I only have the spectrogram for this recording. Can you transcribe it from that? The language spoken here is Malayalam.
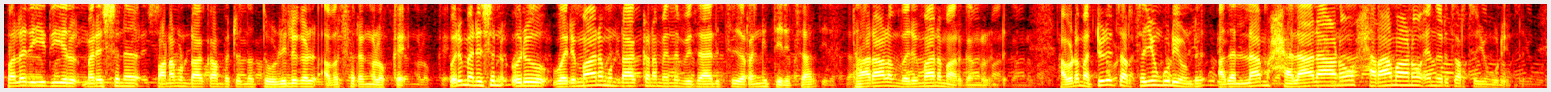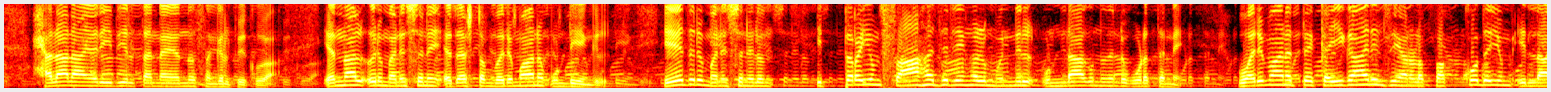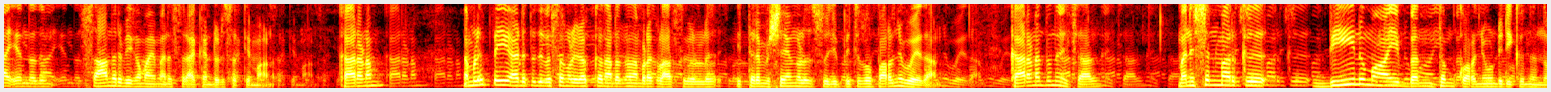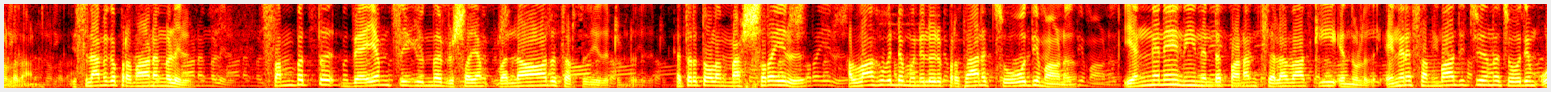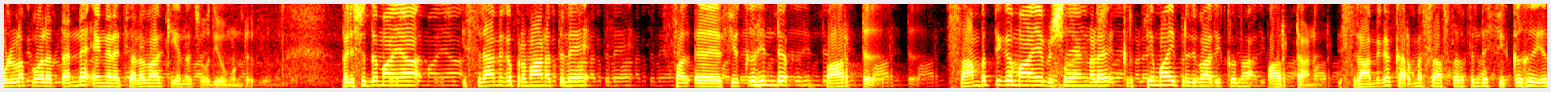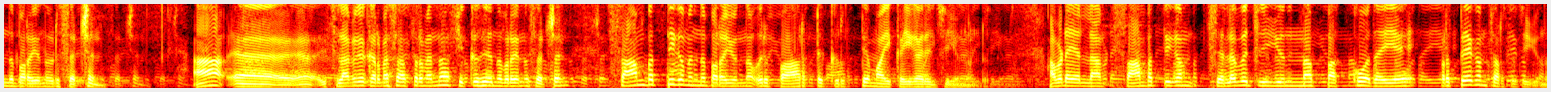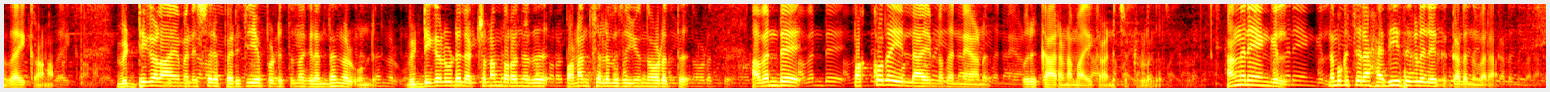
പല രീതിയിൽ മനുഷ്യന് പണമുണ്ടാക്കാൻ പറ്റുന്ന തൊഴിലുകൾ അവസരങ്ങളൊക്കെ. ഒരു മനുഷ്യൻ ഒരു വരുമാനം ഉണ്ടാക്കണം എന്ന് വിചാരിച്ച് ഇറങ്ങി തിരിച്ചാൽ ധാരാളം വരുമാന മാർഗങ്ങളുണ്ട് അവിടെ മറ്റൊരു ചർച്ചയും കൂടിയുണ്ട്. അതെല്ലാം ഹലാലാണോ ഹറാമാണോ എന്നൊരു ചർച്ചയും കൂടിയുണ്ട്. ഹലാലായ രീതിയിൽ തന്നെ എന്ന് സങ്കല്പിക്കുക എന്നാൽ ഒരു മനുഷ്യന് യഥേഷ്ടം വരുമാനം ഉണ്ടെങ്കിൽ ഏതൊരു മനുഷ്യനിലും ഇത്രയും സാഹചര്യങ്ങൾ മുന്നിൽ ഉണ്ടാകുന്നതിന്റെ കൂടെ തന്നെ വരുമാനത്തെ കൈകാര്യം ചെയ്യാനുള്ള പക്വതയും ഇല്ല എന്നതും സാന്ദർഭികമായി മനസ്സിലാക്കേണ്ട ഒരു സത്യമാണ്. കാരണം നമ്മളിപ്പോ ഈ അടുത്ത ദിവസങ്ങളിലൊക്കെ നടന്ന നമ്മുടെ ക്ലാസ്സുകളിൽ ഇത്തരം വിഷയങ്ങൾ സൂചിപ്പിച്ചപ്പോൾ പറഞ്ഞു പോയതാണ്. കാരണം എന്തെന്ന് വെച്ചാൽ മനുഷ്യന്മാർക്ക് ദീനുമായി ബന്ധം കുറഞ്ഞുകൊണ്ടിരിക്കുന്നു എന്നുള്ളതാണ്. ഇസ്ലാമിക പ്രമാണങ്ങളിൽ സമ്പത്ത് വ്യയം ചെയ്യുന്ന വിഷയം വല്ലാതെ ചർച്ച ചെയ്തിട്ടുണ്ട്. എത്രത്തോളം മഷ്റയിൽ അള്ളാഹുവിന്റെ മുന്നിൽ ഒരു പ്രധാന ചോദ്യമാണ് എങ്ങനെ നീ നിന്റെ പണം ചെലവാക്കി എന്നുള്ളത്? എങ്ങനെ സമ്പാദിച്ചു എന്ന ചോദ്യം ഉള്ള പോലെ തന്നെ എങ്ങനെ ചെലവാക്കി എന്ന ചോദ്യവുമുണ്ട്. പരിശുദ്ധമായ ഇസ്ലാമിക പ്രമാണത്തിലെ ഫിഖിന്റെ പാർട്ട് സാമ്പത്തികമായ വിഷയങ്ങളെ കൃത്യമായി പ്രതിപാദിക്കുന്ന പാർട്ടാണ്. ഇസ്ലാമിക കർമ്മശാസ്ത്രത്തിന്റെ ഫിഖ് എന്ന് പറയുന്ന ഒരു സെക്ഷൻ. ആ ഇസ്ലാമിക കർമ്മശാസ്ത്രം എന്ന ഫിഖ് എന്ന് പറയുന്ന സെക്ഷൻ സാമ്പത്തികം എന്ന് പറയുന്ന ഒരു പാർട്ട് കൃത്യമായി കൈകാര്യം ചെയ്യുന്നുണ്ട്. അവിടെയെല്ലാം സാമ്പത്തികം ചെലവ് ചെയ്യുന്ന പക്വതയെ പ്രത്യേകം ചർച്ച ചെയ്യുന്നതായി കാണാം. വിഡ്ഢികളായ മനുഷ്യരെ പരിചയപ്പെടുത്തുന്ന ഗ്രന്ഥങ്ങൾ ഉണ്ട്. വിഡ്ഢികളുടെ ലക്ഷണം പറഞ്ഞത് പണം ചെലവ് ചെയ്യുന്നിടത്ത് അവന്റെ പക്വതയില്ലായ്മ തന്നെയാണ് ഒരു കാരണമായി കാണിച്ചിട്ടുള്ളത്. അങ്ങനെയെങ്കിൽ നമുക്ക് ചില ഹദീസുകളിലേക്ക് കടന്നു വരാം.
